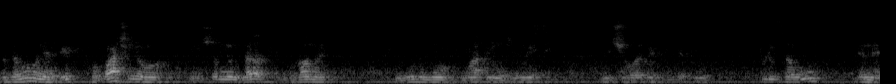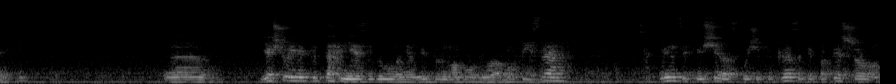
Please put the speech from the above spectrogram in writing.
задоволення від побаченого, що ми зараз з вами будемо мати можливість відчувати таку плюсову енергію. Якщо є питання, я задоволенням відповім або до, або після. В принципі, ще раз хочу підкреслити про те, що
